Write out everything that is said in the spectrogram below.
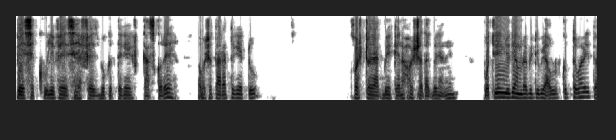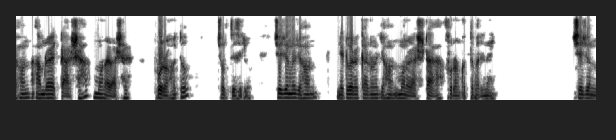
পেয়েছে কুলে পেয়েছে ফেসবুকের থেকে কাজ করে, অবশ্য তারা থেকে একটু কষ্ট রাখবে কেন কষ্ট থাকবে জানেন? প্রতিদিন যদি আমরা বিটিভি আপলোড করতে পারি, তখন আমরা একটা আশা, মনের আশা পূরণ হয়তো চলতেছিল। সেই জন্য যখন নেটওয়ার্কের কারণে যখন মনের আশাটা পূরণ করতে পারি নাই, সেজন্য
